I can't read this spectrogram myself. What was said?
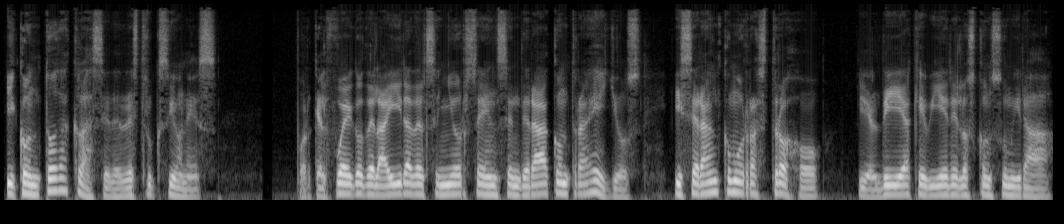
y con toda clase de destrucciones, porque el fuego de la ira del Señor se encenderá contra ellos, y serán como rastrojo, y el día que viene los consumirá,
